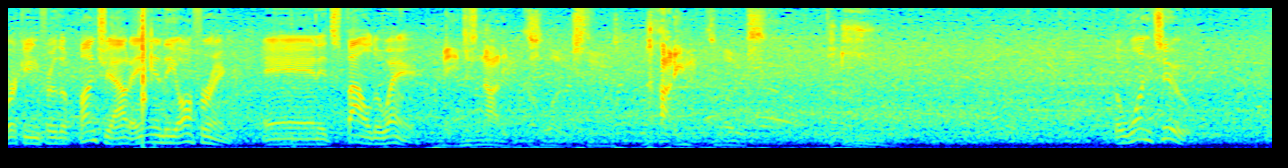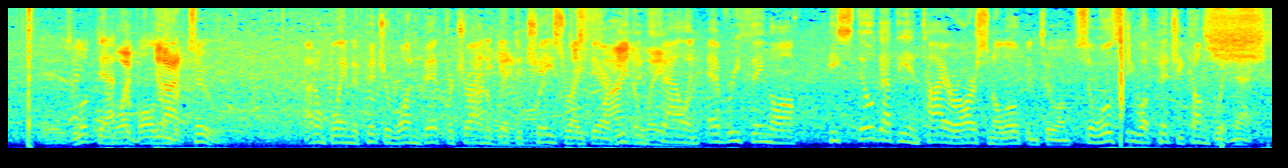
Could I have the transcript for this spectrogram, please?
Working for the punch out and the offering. And it's fouled away. I mean, just not even close, dude. Not even close. The 1-2 is looked at Boy, for ball number eye. two. I don't blame the pitcher one bit for trying to get way. the chase right Just there. He's been fouling everything off. He's still got the entire arsenal open to him. So we'll see what pitch he comes with next.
